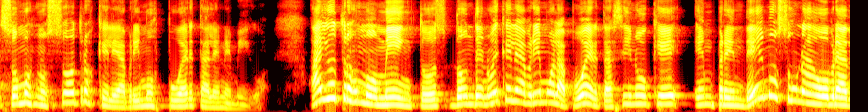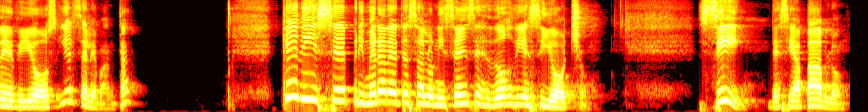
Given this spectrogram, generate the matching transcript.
somos nosotros que le abrimos puerta al enemigo. Hay otros momentos donde no es que le abrimos la puerta, sino que emprendemos una obra de Dios y Él se levanta. ¿Qué dice Primera de Tesalonicenses 2.18? Sí, decía Pablo,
